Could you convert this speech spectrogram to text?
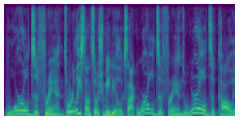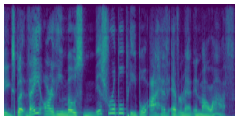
worlds of friends, or at least on social media, it looks like worlds of friends, worlds of colleagues, but they are the most miserable people I have ever met in my life.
